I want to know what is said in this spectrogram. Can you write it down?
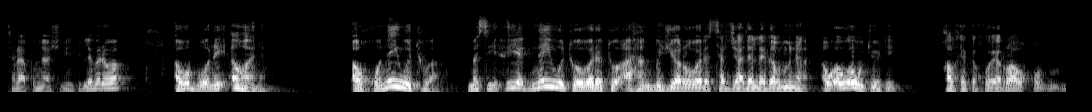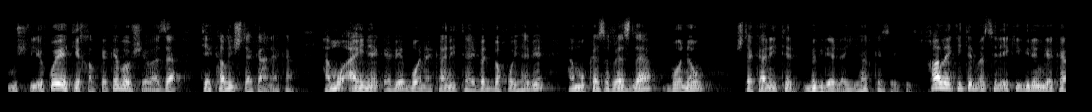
خراپ و ناشرینتر لەبەرەوە ئەوە بۆنەی ئەوانە ئەو خۆ نەی وتووە مەسیحەک نەی وتووە وەرە تۆ ئاهەنگ بگێڕۆ وەرە سەرجادە لەگەڵ منە ئەو ئەو ئەو توێتی خەڵکەکە خۆی ڕاو مشکلی خۆیەتی خەڵکەکە بەو شێوازە تێکەڵی شتەکانەکە هەموو ئاینێک ئەبێ بۆنەکانی تایبەت بەخۆی هەبێ هەموو کەس ڕێز لە بۆنە و شتەکانی تر بگرێ لە هەر کەسێکی تر خاڵێکی تر مەسلەیەکی گرنگەکە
